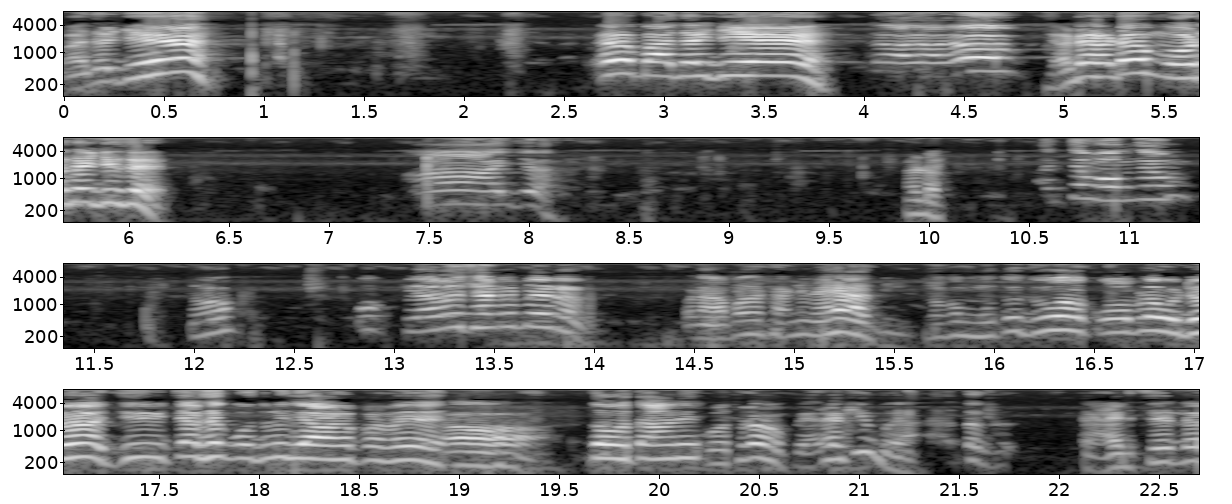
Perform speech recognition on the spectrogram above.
બાદરજી એ બાદરજી! હેડો હેડો મોડ થઈ ગયું છે. હેડો. પણ આપણને ઠંડી નહીં આવતી. હું તો જુઓ કોપડો ઉઠ્યો હજી વિચાર છે કોથળું લેવાનું પણ ભાઈ તો તાવની કોથળો પહેરે કેમ ભાઈ? તો ટાઈટ છે એટલે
